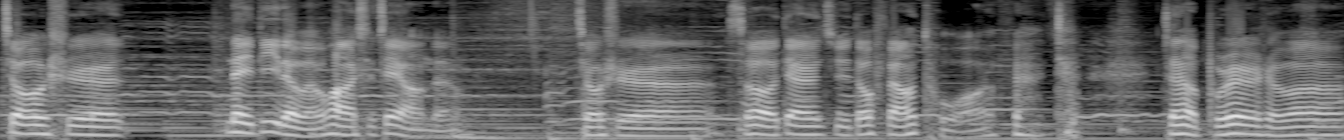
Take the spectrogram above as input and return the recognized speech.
就是内地的文化是这样的，就是所有电视剧都非常土，非 真的不是什么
